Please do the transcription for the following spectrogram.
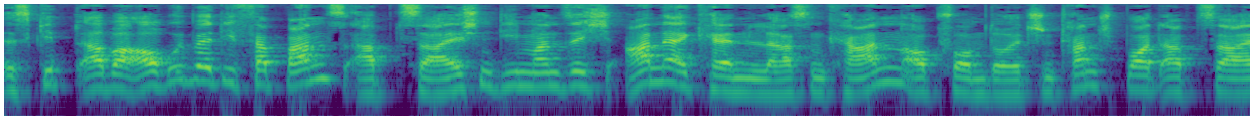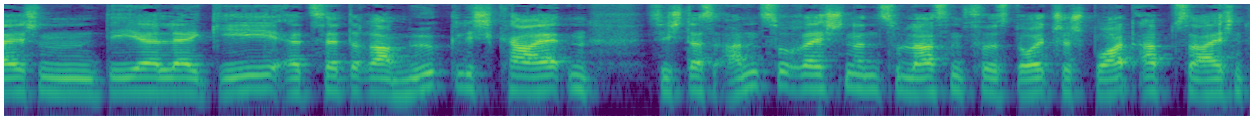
Es gibt aber auch über die Verbandsabzeichen, die man sich anerkennen lassen kann, ob vom deutschen Tanzsportabzeichen, DLRG etc. Möglichkeiten, sich das anzurechnen zu lassen fürs deutsche Sportabzeichen.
